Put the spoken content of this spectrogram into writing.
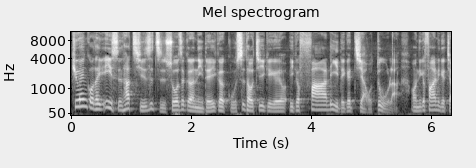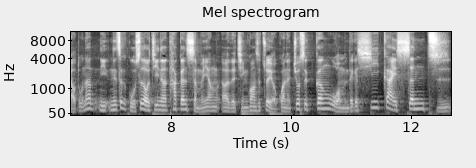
Q angle 的意思，它其实是指说这个你的一个股四头肌一个一个发力的一个角度啦。哦，你一个发力的角度，那你你这个股四头肌呢，它跟什么样呃的情况是最有关的？就是跟我们的一个膝盖伸直。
